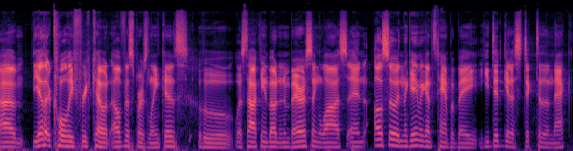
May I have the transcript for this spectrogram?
Um, the other goalie freakout, Elvis Merzlikins, who was talking about an embarrassing loss, and also in the game against Tampa Bay, he did get a stick to the neck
